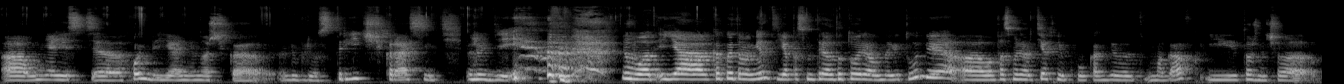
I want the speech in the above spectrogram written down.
А у меня есть э, хобби, я немножечко люблю стричь, красить людей. Вот, и я в какой-то момент я посмотрела туториал на ютубе, а, посмотрела технику, как делают магавк, и тоже начала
